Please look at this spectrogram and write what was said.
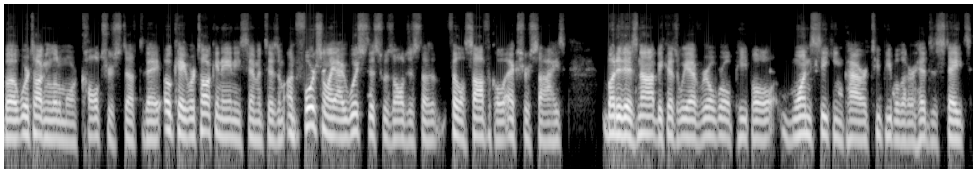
but we're talking a little more culture stuff today. Okay, we're talking anti Semitism. Unfortunately, I wish this was all just a philosophical exercise, but it is not because we have real world people, one seeking power, two people that are heads of states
